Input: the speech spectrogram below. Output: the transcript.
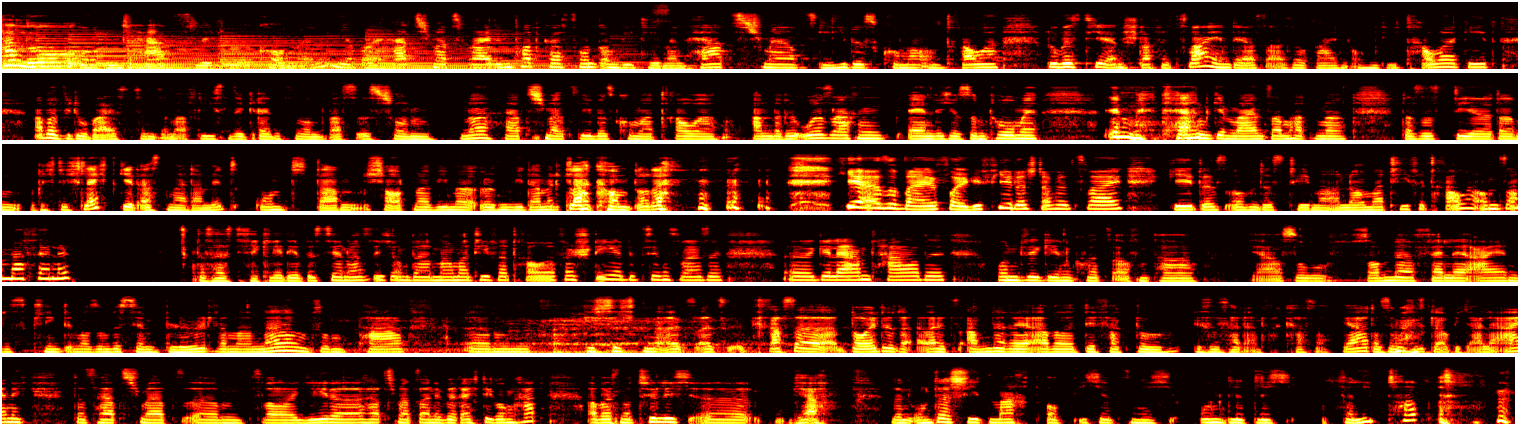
Hallo und herzlich willkommen hier bei Herzschmerzfrei, dem Podcast rund um die Themen Herzschmerz, Liebeskummer und Trauer. Du bist hier in Staffel 2, in der es also rein um die Trauer geht. Aber wie du weißt, sind es immer fließende Grenzen und was ist schon ne? Herzschmerz, Liebeskummer, Trauer, andere Ursachen, ähnliche Symptome. Im Kern gemeinsam hat man, dass es dir dann richtig schlecht geht erstmal damit und dann schaut mal, wie man irgendwie damit klarkommt, oder? Hier also bei Folge 4 der Staffel 2 geht es um das Thema normative Trauer und Sonderfälle. Das heißt, ich erkläre dir ein bisschen, was ich unter normativer Trauer verstehe bzw. Äh, gelernt habe. Und wir gehen kurz auf ein paar ja, so Sonderfälle ein. Das klingt immer so ein bisschen blöd, wenn man ne, so ein paar ähm, Geschichten als, als krasser deutet als andere, aber de facto ist es halt einfach krasser. Ja, da sind wir uns, glaube ich, alle einig, dass Herzschmerz ähm, zwar jeder Herzschmerz seine Berechtigung hat, aber es natürlich äh, ja einen Unterschied macht, ob ich jetzt mich unglücklich verliebt habe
